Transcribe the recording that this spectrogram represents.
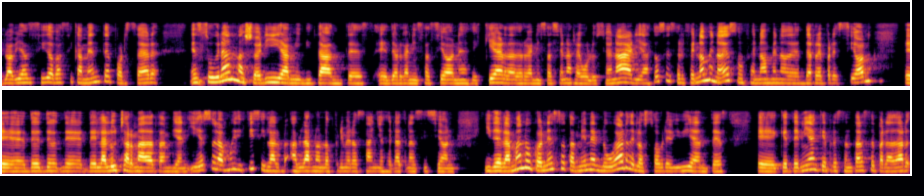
lo habían sido básicamente por ser en su gran mayoría militantes eh, de organizaciones de izquierda, de organizaciones revolucionarias. Entonces el fenómeno es un fenómeno de, represión eh, de, la lucha armada también. Y eso era muy difícil hablarlo en los primeros años de la transición. Y de la mano con eso también el lugar de los sobrevivientes eh, que tenían que presentarse para dar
